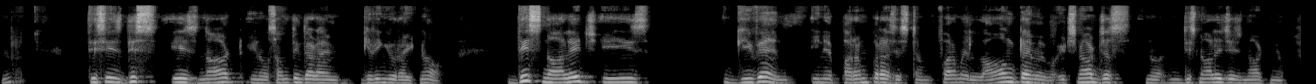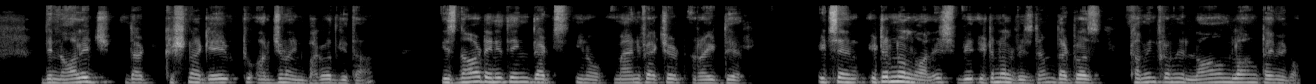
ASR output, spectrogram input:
Hmm? this is this is not you know something that i'm giving you right now. This knowledge is given in a parampara system from a long time ago. It's not just you know this knowledge is not new the knowledge that krishna gave to arjuna in bhagavad gita is not anything that's you know manufactured right there it's an eternal knowledge eternal wisdom that was coming from a long long time ago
